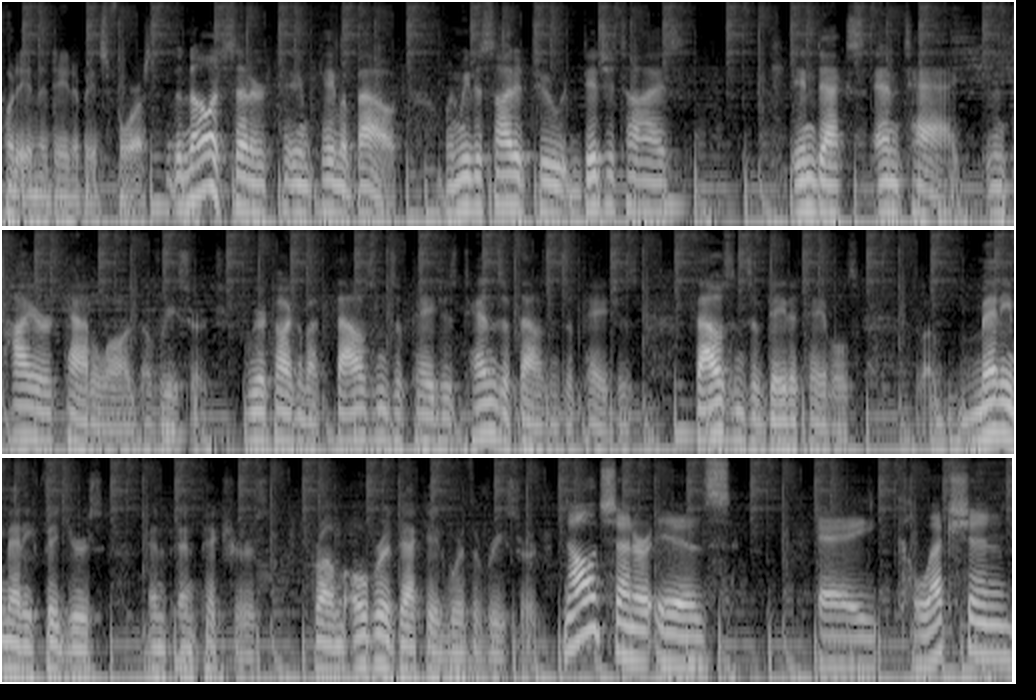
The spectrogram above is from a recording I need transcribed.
Put it in the database for us. The Knowledge Center came, about when we decided to digitize, index, and tag an entire catalog of research. We are talking about thousands of pages, tens of thousands of pages, thousands of data tables, many, many figures and, and pictures from over a decade worth of research. Knowledge Center is a collection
